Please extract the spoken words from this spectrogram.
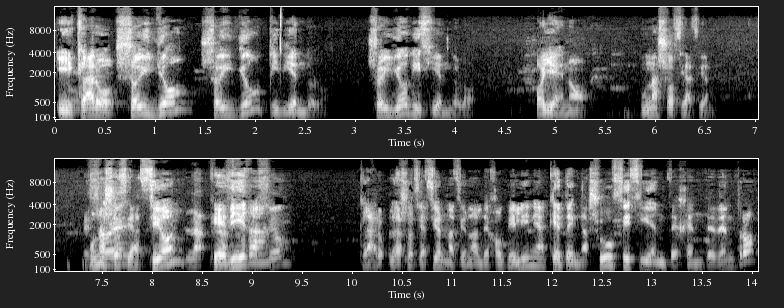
y claro, soy yo, soy yo pidiéndolo, soy yo diciéndolo. Oye, no, una asociación. Una asociación que diga Claro, la Asociación Nacional de Hockey Línea que tenga suficiente gente dentro,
